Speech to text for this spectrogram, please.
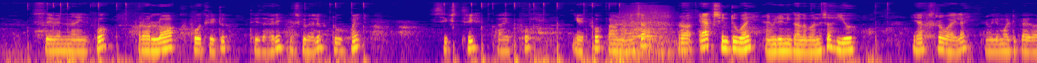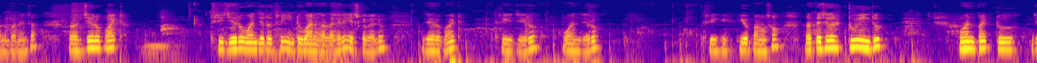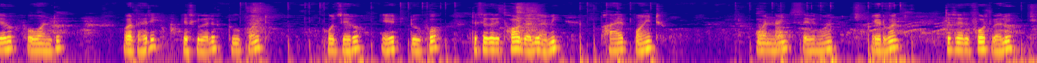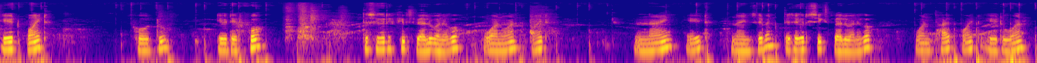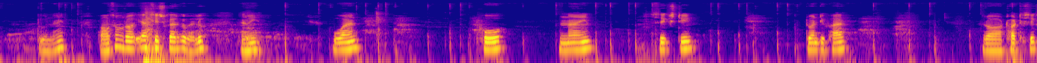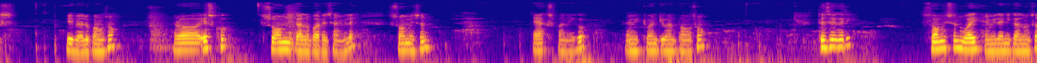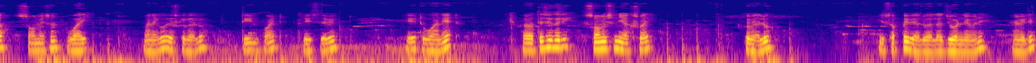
seven nine four र लग four three two थिच्दाखेरि यसको value two point six three five four eight four पाउनुहुनेछ र x into why हामीले निकाल्नुपर्ने छ यो एक्स र वाइलाई हामीले मल्टिप्लाई गर्नुपर्ने छ र zero point three zero one zero three into one गर्दाखेरि यसको value zero point three zero one zero three यो पाउँछौँ र त्यसै गरी two into one point two zero four one two गर्दाखेरि यसको value two point four zero eight two four. त्यसै गरी थर्ड भ्यालु हामी five point one nine seven one eight one. त्यसै गरी fourth value eight point four two eight eight four. त्यसै गरी fifth value भनेको one one point nine eight nine seven. त्यसै गरी सिक्स भ्यालु भनेको one five point eight one two nine. पाउँछौँ र एक्स स्क्वायरको भ्यालु हामी one four nine sixteen twenty five र थर्टी सिक्स यो भ्यालु पाउँछौँ। र यसको सम निकाल्नु पर्ने छ हामीलाई। समेसन एक्स भनेको हामी ट्वेन्टी वान पाउँछौँ। त्यसै गरी समेसन वाइ हामीलाई निकाल्नु छ। समेसन वाइ भनेको यसको value ten point three seven eight one eight. र त्यसै गरी समेसन एक्स वाइको भ्यालु यो सबै भ्यालुहरूलाई जोड्ने भने हामीले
